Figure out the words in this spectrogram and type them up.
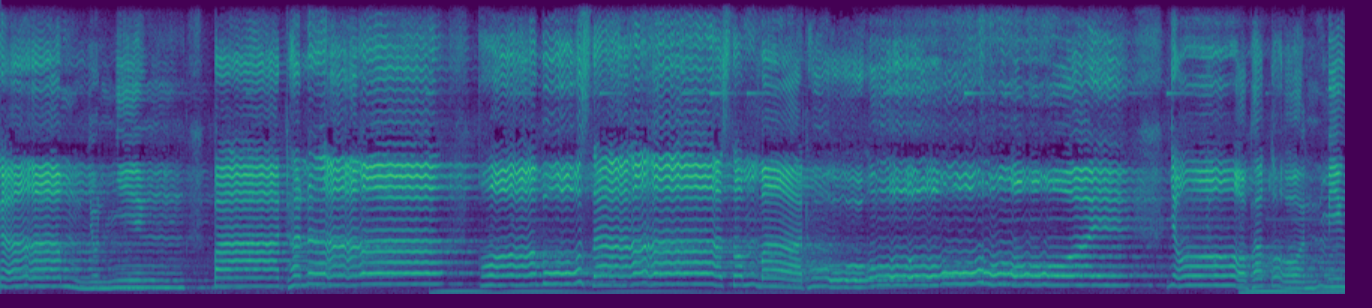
งามย พระก่อนมิง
